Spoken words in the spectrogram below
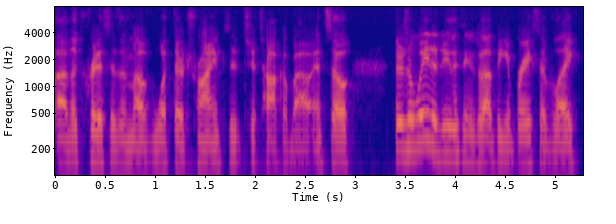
uh, the criticism of what they're trying to, to talk about. And so there's a way to do the things without being abrasive. Like,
